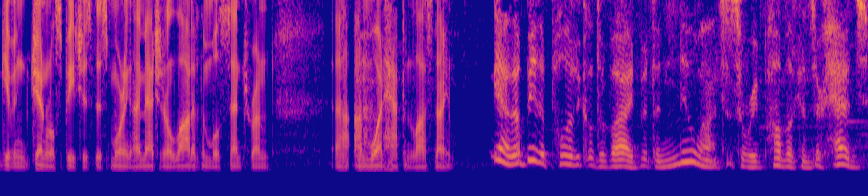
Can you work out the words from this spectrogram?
giving general speeches this morning. I imagine a lot of them will center on uh, on what happened last night. Yeah, there'll be the political divide, but the nuances of Republicans, their heads,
